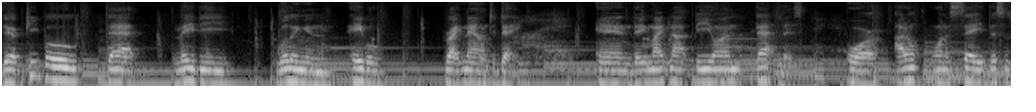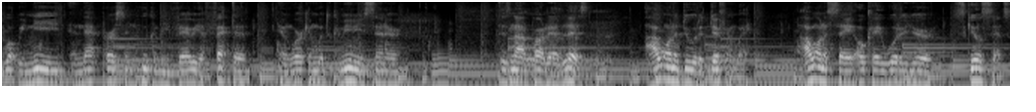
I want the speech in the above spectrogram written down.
there are people that may be willing and able right now and today, and they might not be on that list. Or I don't want to say this is what we need, and that person who can be very effective in working with the community center is not part of that list. I want to do it a different way. I want to say, okay, what are your skill sets?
